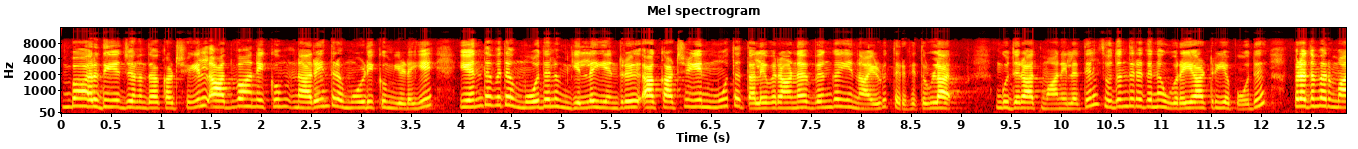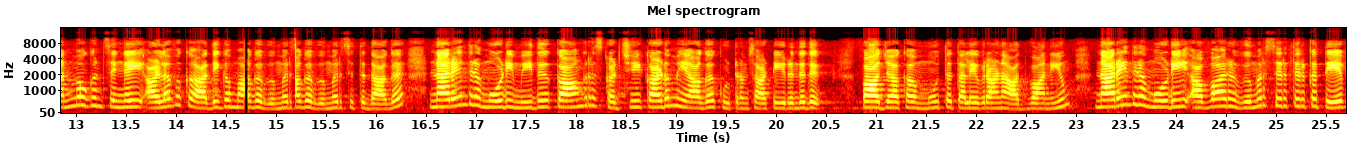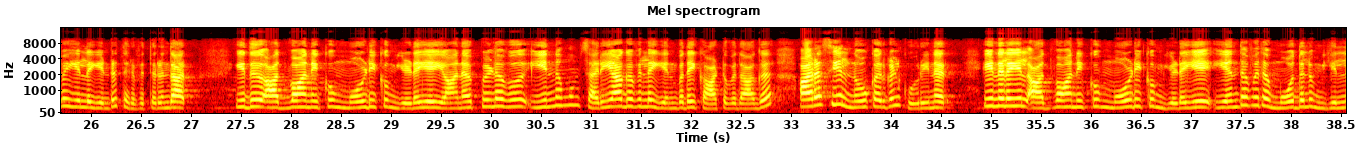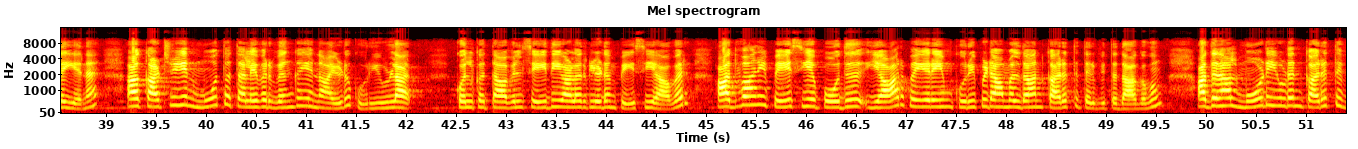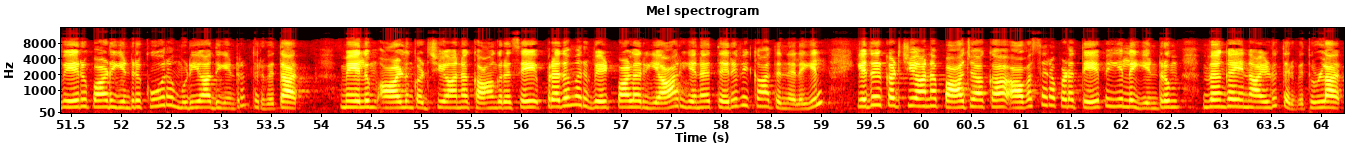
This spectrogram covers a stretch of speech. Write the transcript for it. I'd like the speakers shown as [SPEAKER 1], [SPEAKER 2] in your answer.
[SPEAKER 1] பாரதிய ஜனதா கட்சியில் அத்வானிக்கும் நரேந்திர மோடிக்கும் இடையே எந்தவித மோதலும் இல்லை என்று அக்கட்சியின் மூத்த தலைவரான வெங்கையா நாயுடு தெரிவித்துள்ளார். குஜராத் மாநிலத்தில் சுதந்திர தின உரையாற்றிய போது பிரதமர் மன்மோகன் சிங்கை அளவுக்கு அதிகமாக விமர்சித்ததாக நரேந்திர மோடி மீது காங்கிரஸ் கட்சி கடுமையாக குற்றம் சாட்டியிருந்தது. பாஜக மூத்த தலைவரான அத்வானியும் நரேந்திர மோடி அவ்வாறு விமர்சித்திருக்க தேவையில்லை என்று தெரிவித்திருந்தார். இது அத்வானிக்கும் மோடிக்கும் இடையேயான பிளவு இன்னமும் சரியாகவில்லை என்பதை காட்டுவதாக அரசியல் நோக்கர்கள் கூறினர். இந்நிலையில் அத்வானிக்கும் மோடிக்கும் இடையே எந்தவித மோதலும் இல்லை என அக்கட்சியின் மூத்த தலைவர் வெங்கையா நாயுடு கூறியுள்ளார். கொல்கத்தாவில் செய்தியாளர்களிடம் பேசிய அவர் அத்வானி பேசிய போது யார் பெயரையும் குறிப்பிடாமல் தான் கருத்து தெரிவித்ததாகவும் அதனால் மோடியுடன் கருத்து வேறுபாடு என்று கூற முடியாது என்றும் தெரிவித்தார். மேலும் ஆளுங்கட்சியான காங்கிரசே பிரதமர் வேட்பாளர் யார் என தெரிவிக்காத நிலையில் எதிர்க்கட்சியான பாஜக அவசரப்பட தேவையில்லை என்றும் வெங்கையா நாயுடு தெரிவித்துள்ளார்.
